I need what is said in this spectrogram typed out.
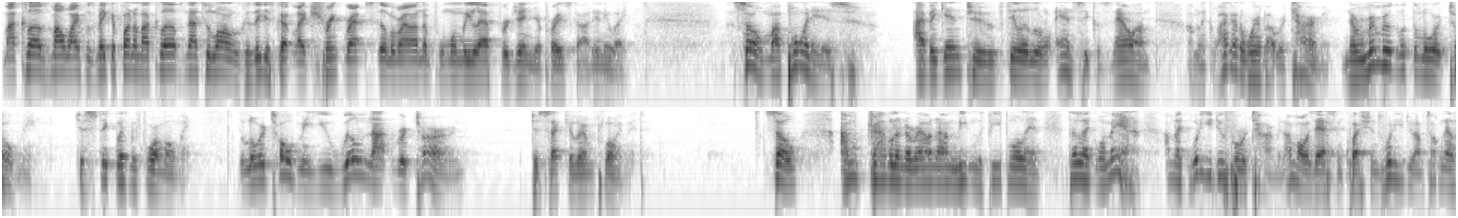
My clubs, my wife was making fun of my clubs not too long ago because they just got like shrink wrap still around them from when we left Virginia. Praise God. Anyway. So my point is, I begin to feel a little antsy because now I'm I'm like, well, I got to worry about retirement. Now remember what the Lord told me. Just stick with me for a moment. The Lord told me you will not return to secular employment. So I'm traveling around, I'm meeting with people, and they're like, Well, man, I'm like, What do you do for retirement? I'm always asking questions. What do you do? I'm talking now,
